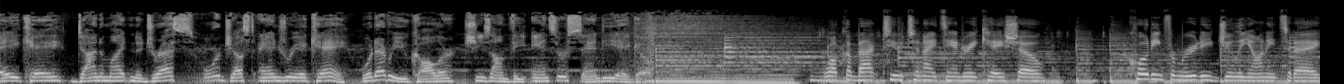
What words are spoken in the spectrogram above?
E. AK, Dynamite and Address, or just Andrea Kaye. Whatever you call her, she's on The Answer San Diego. Welcome back to tonight's Andrea Kaye Show. Quoting from Rudy Giuliani today.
